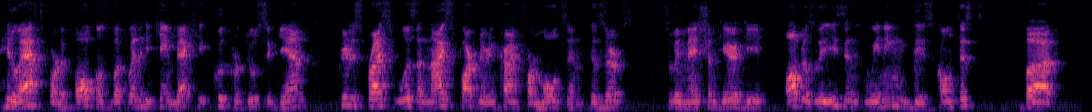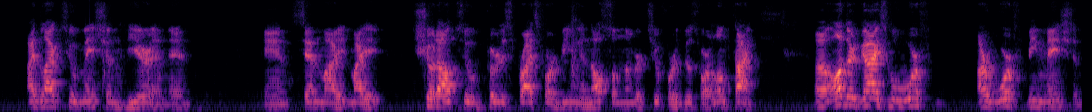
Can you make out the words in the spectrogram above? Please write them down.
he left for the Falcons. But when he came back, he could produce again. Peerless Price was a nice partner in crime for Moulds and deserves to be mentioned here. He obviously isn't winning this contest but I'd like to mention here and and and send my my shout out to Curtis Price for being an awesome number two for the Bills for a long time. Uh, other guys who worth are worth being mentioned.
